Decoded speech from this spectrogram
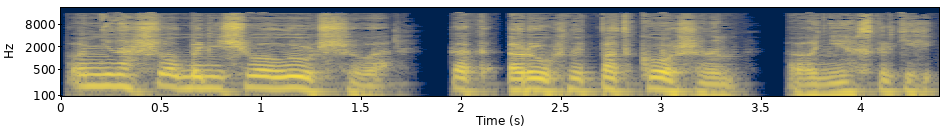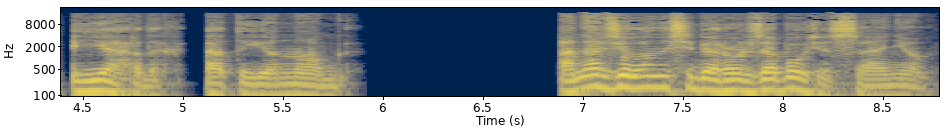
он не нашел бы ничего лучшего, как рухнуть подкошенным в нескольких ярдах от ее ног. Она взяла на себя роль заботиться о нем,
